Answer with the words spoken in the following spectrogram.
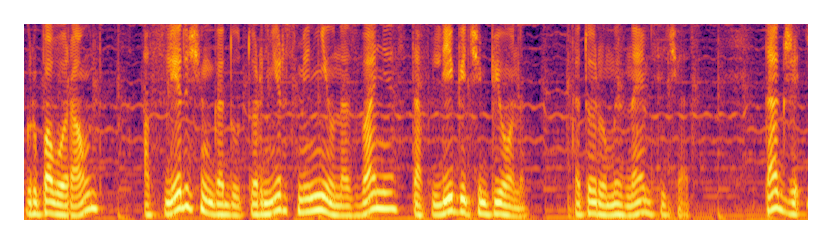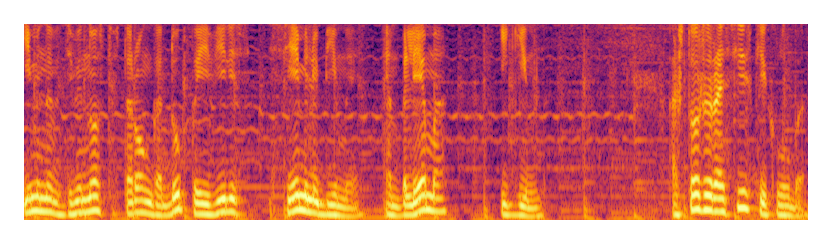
групповой раунд, а в следующем году турнир сменил название, став Лигой чемпионов, которую мы знаем сейчас. Также именно в 92 году появились всеми любимые эмблема и гимн. А что же российские клубы?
